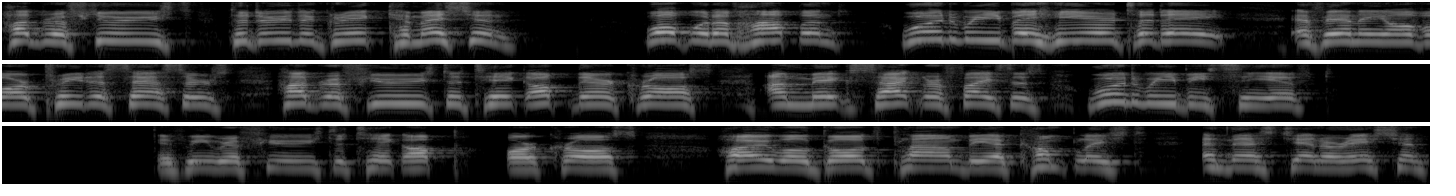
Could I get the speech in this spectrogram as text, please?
had refused to do the Great Commission, what would have happened? Would we be here today if any of our predecessors had refused to take up their cross and make sacrifices? Would we be saved? If we refuse to take up our cross, how will God's plan be accomplished in this generation?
